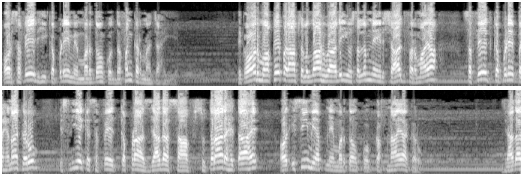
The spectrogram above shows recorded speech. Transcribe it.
اور سفید ہی کپڑے میں مردوں کو دفن کرنا چاہیے۔ ایک اور موقع پر آپ صلی اللہ علیہ وسلم نے ارشاد فرمایا، سفید کپڑے پہنا کرو، اس لیے کہ سفید کپڑا زیادہ صاف ستھرا رہتا ہے اور اسی میں اپنے مردوں کو کفنایا کرو۔ زیادہ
